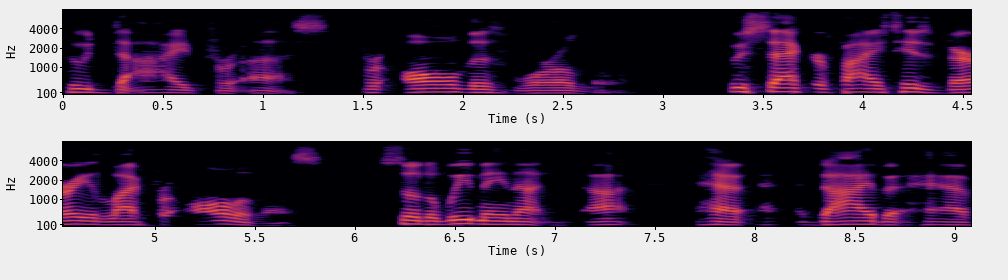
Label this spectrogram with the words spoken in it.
who died for us, for all this world, Lord, who sacrificed his very life for all of us so that we may not die, have, die but have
